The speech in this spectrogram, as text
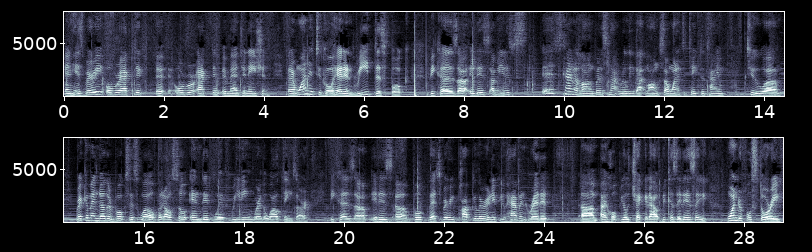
and his very overactive uh, overactive imagination. But I wanted to go ahead and read this book because uh, it is. I mean, it's it's kind of long, but it's not really that long. So I wanted to take the time to uh, recommend other books as well, but also end it with reading Where the Wild Things Are because uh, it is a book that's very popular. And if you haven't read it, um, I hope you'll check it out because it is a wonderful story.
